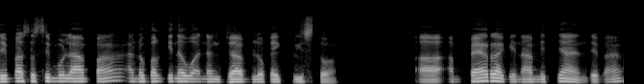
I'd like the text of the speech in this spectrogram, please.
di ba sa simula pa, ano bang ginawa ng Diablo kay Kristo? Ah, ang pera, ginamit niyan, di ba?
